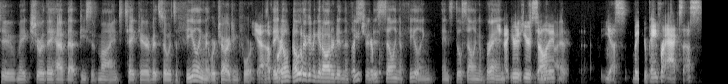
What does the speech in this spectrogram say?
to make sure they have that peace of mind to take care of it. So it's a feeling that we're charging for. Yeah, they course. don't know they're going to get audited in the future. you're- This is selling a feeling and still selling a brand. You're- you're selling- yes, but you're paying for access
